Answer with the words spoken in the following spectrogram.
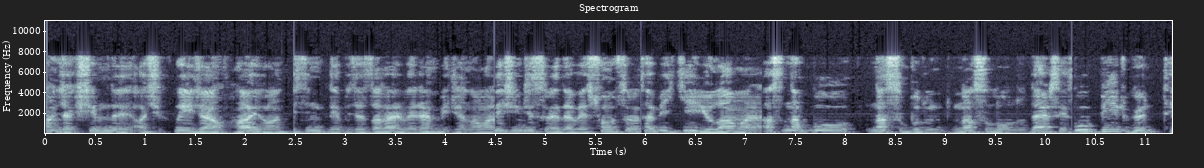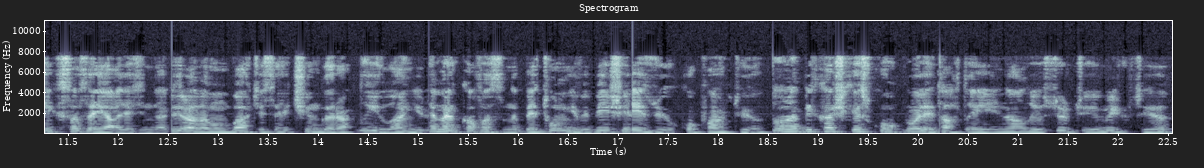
Ancak şimdi açıklayacağım hayvan kesinlikle bize zarar veren bir canavar. 5. sırada ve son sırada tabii ki yılan var. Aslında bu nasıl bulundu, nasıl oldu derseniz bu bir gün Teksas eyaletinde bir adamın bahçesine çıngıraklı yılan giriyor. Hemen kafasını beton gibi bir şey eziyor, kopartıyor. Sonra birkaç kez kontrol ediyor. Tahtayı eline alıyor, sürtüyor, mürtüyor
